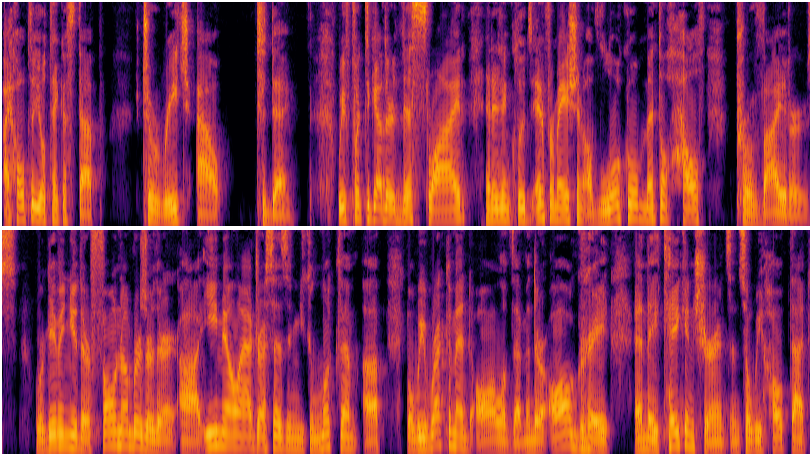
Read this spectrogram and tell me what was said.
I hope that you'll take a step to reach out today. We've put together this slide and it includes information of local mental health providers. We're giving you their phone numbers or their uh, email addresses, and you can look them up. But we recommend all of them, and they're all great, and they take insurance. And so we hope that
